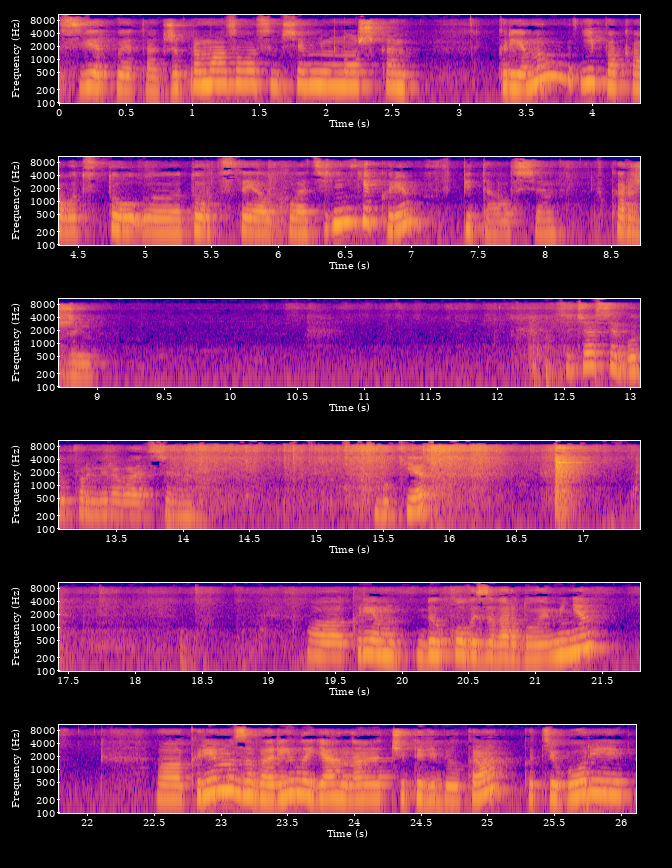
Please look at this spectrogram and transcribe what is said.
Сверху я также промазала совсем немножко кремом. И пока вот стол, э, торт стоял в холодильнике, крем впитался в коржи. Сейчас я буду формировать э, букет. Э, крем белковый заварной у меня. Э, крем заварила я на 4 белка категории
